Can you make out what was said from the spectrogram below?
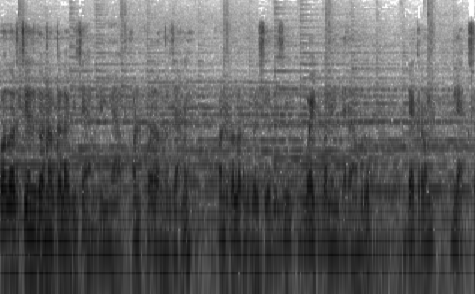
कलर चेन्ज गर्नको लागि चाहिँ हामीले यहाँ फन्ट कलरमा जाने। फन्ट कलरमा गइसकेपछि वाइट बनाइदिएर हाम्रो ब्याकग्राउन्ड ब्ल्याक छ।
